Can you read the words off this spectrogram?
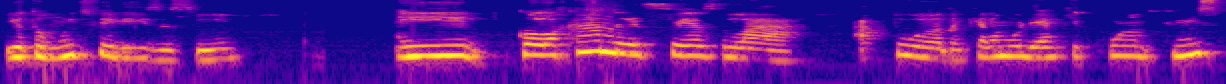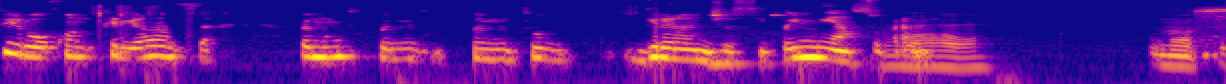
E eu estou muito feliz, assim. E colocar a Mercedes lá, atuando, aquela mulher que, quando, que me inspirou quando criança, foi muito, foi muito, foi muito grande, assim, foi imenso para mim. Nossa,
